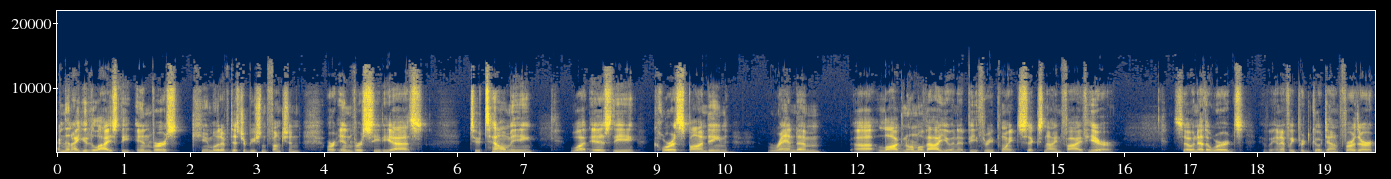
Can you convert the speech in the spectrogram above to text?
And then I utilize the inverse cumulative distribution function, or inverse CDF, to tell me what is the corresponding random uh, log normal value, and it'd be 3.695 here. So in other words, and if we go down further,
